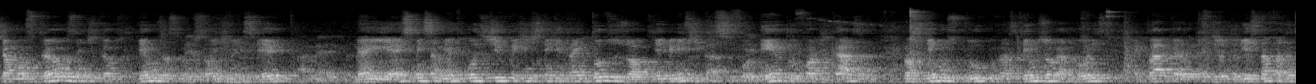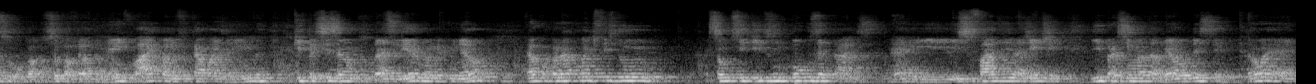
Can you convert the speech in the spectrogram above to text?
já mostramos dentro de campo que temos as condições de vencer. Né? E é esse pensamento positivo que a gente tem que entrar em todos os jogos, independente de se for dentro ou fora de casa, nós temos grupos, nós temos jogadores. Claro que a, diretoria está fazendo o seu, seu, papel também, vai qualificar mais ainda, que precisamos. O brasileiro, na minha opinião, é o campeonato mais difícil do mundo. São decididos em poucos detalhes. Né? E isso faz a gente ir para cima da tabela ou descer. Então é,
